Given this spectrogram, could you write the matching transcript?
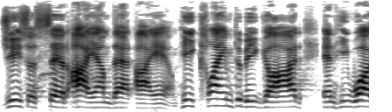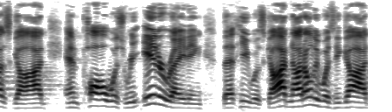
Jesus said, I am that I am. He claimed to be God, and he was God. And Paul was reiterating that he was God. Not only was he God,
